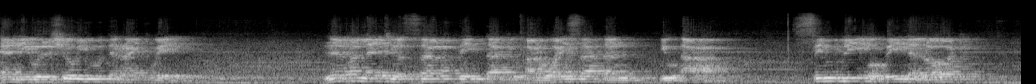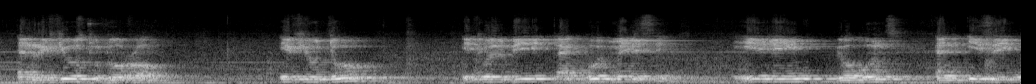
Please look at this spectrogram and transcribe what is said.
and he will show you the right way never let yourself think that you are wiser than you are. Simply obey the lord and refuse to do wrong. If you do it will be like good medicine healing your wounds and easing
